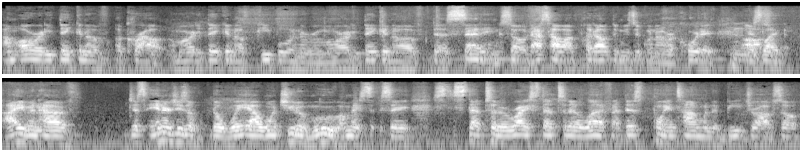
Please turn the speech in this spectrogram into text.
I'm already thinking of a crowd. I'm already thinking of people in the room. I'm already thinking of the setting. So that's how I put out the music when I record it. It's like I even have just energies of the way I want you to move. I may say step to the right, step to the left at this point in time when the beat drops. So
